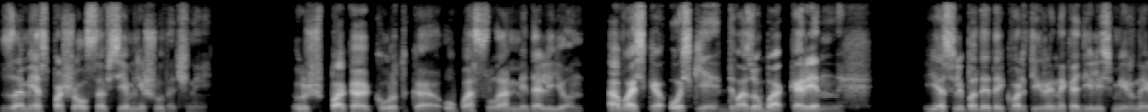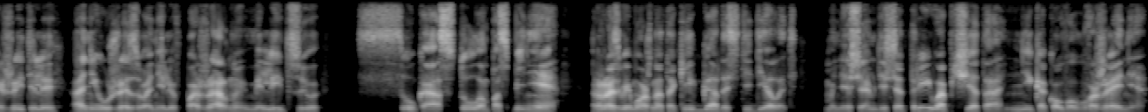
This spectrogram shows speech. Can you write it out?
Замес пошел совсем не шуточный. У шпака куртка, у медальон, а Васька Оськи — два зуба коренных. Если под этой квартирой находились мирные жители, они уже звонили в пожарную, милицию. Сука, стулом по спине! Разве можно такие гадости делать? Мне 73 вообще-то, никакого уважения.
